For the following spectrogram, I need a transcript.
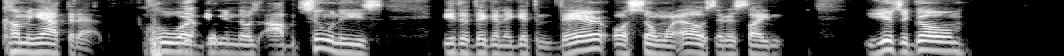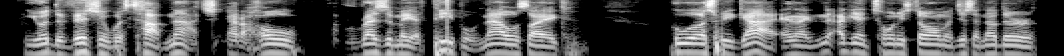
coming after that? Who are Yep. getting those opportunities? Either they're gonna get them there or somewhere else. And it's like years ago, your division was top notch, had a whole resume of people. Now it's like, who else we got? And like, again, Toni Storm was just another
